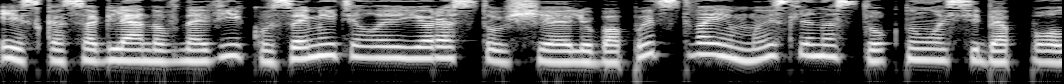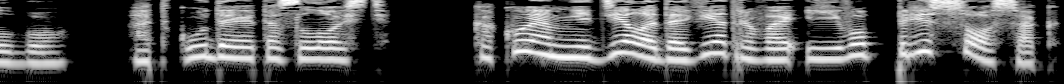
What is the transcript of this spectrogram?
Искоса глянув на Вику, заметила ее растущее любопытство и мысленно стукнула себя по лбу. «Откуда эта злость? Какое мне дело до Ветрова и его присосок?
